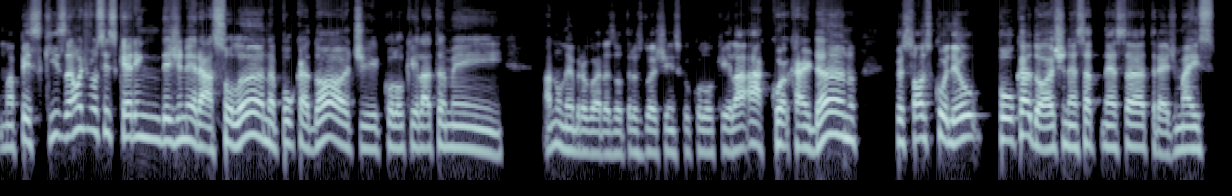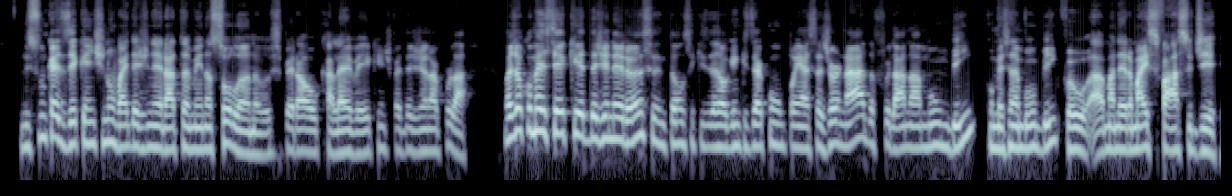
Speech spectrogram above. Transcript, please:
uma pesquisa onde vocês querem degenerar. Solana, Polkadot, coloquei lá também ah, não lembro agora as outras duas chains que eu coloquei lá. Ah, Cardano. O pessoal escolheu Polkadot nessa, nessa thread, mas isso não quer dizer que a gente não vai degenerar também na Solana. Vou esperar o Kalev aí que a gente vai degenerar por lá. Mas eu comecei aqui a degenerância, então se quiser, alguém quiser acompanhar essa jornada, fui lá na Moonbeam, comecei na Moonbeam, que foi a maneira mais fácil de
